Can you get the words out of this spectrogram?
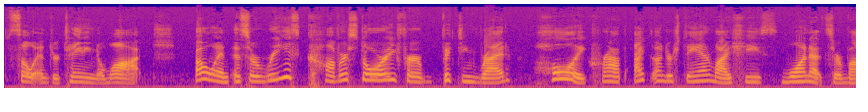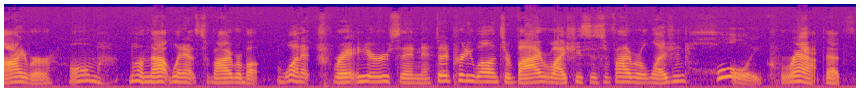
so entertaining to watch. Oh, and it's a Reese cover story for Victim Red. Holy crap, I understand why she's won at Survivor. Oh my, well, not won at Survivor, but won at Traitors and did pretty well in Survivor, why she's a Survivor legend. Holy crap, that's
